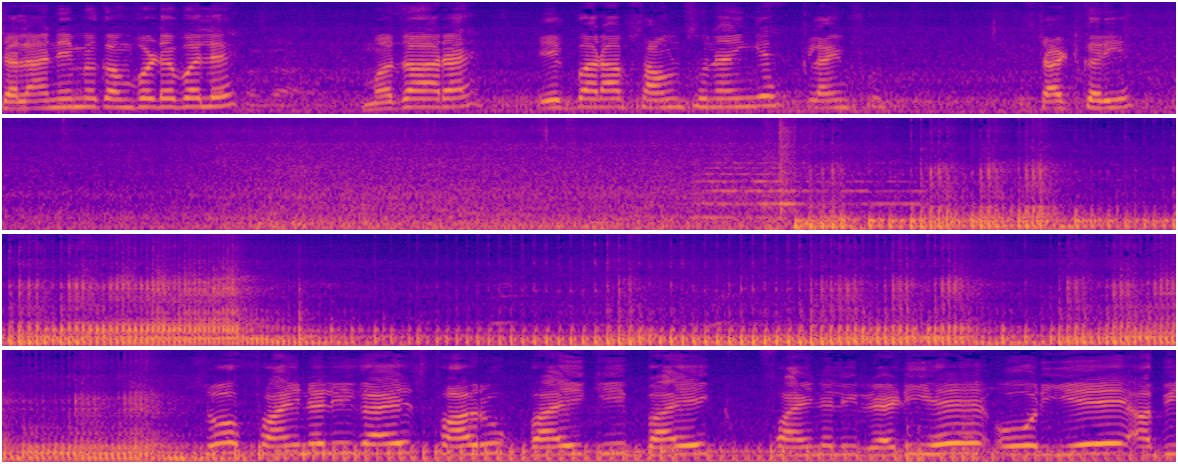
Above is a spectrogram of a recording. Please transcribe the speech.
चलाने में कंफर्टेबल है? मज़ा आ रहा है। एक बार आप साउंड सुनाएँगे क्लाइंट्स को स्टार्ट करिए। सो फाइनली गाइस फारूक भाई की बाइक फाइनली रेडी है और ये अभी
